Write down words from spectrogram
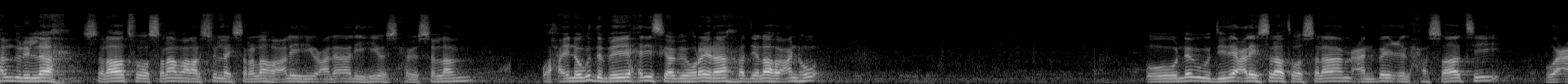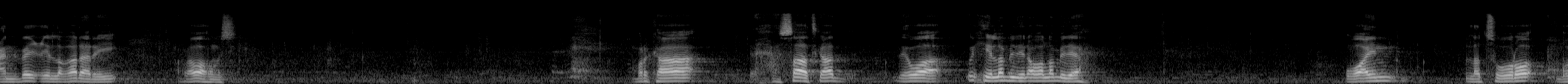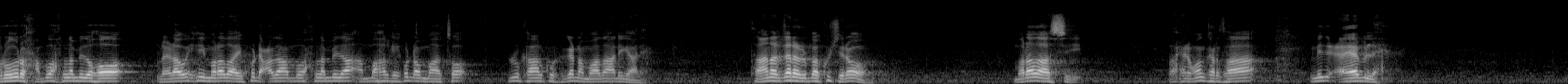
alxamdu lilah asalaatu wasalaamu calaa rasuuli lahi sala allahu alayhi wacala aalihi wasaxbi wasalam waxaa inoogu dambeeyey xadiiska abi hureyra radi allahu canhu uu nebigu diiday calayhi الsalaatu wasalaam can beyci اlxasaati wa can beyci اlgarari rawahu muslim marka xasaadka dee waa wixii la midina oo la mid ah waa in la tuuro quruurux ama wax la mid ahoo la idhaha wixii marada ay ku dhacdo ama wax la mida ama halkay ku dhammaato dhulka halkuu kaga dhammaado anigaa leh. Taana qarar baa ku jira oo maradaasi waxay noqon kartaa mid ceeb leh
